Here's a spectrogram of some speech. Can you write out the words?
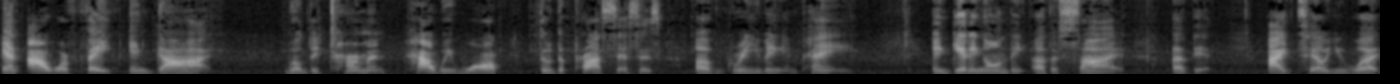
and our faith in God will determine how we walk through the processes of grieving and pain and getting on the other side of it. I tell you what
